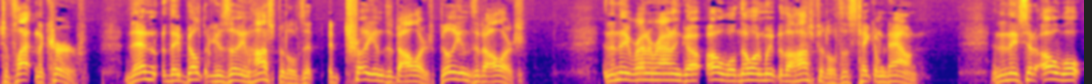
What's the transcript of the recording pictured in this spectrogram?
to flatten the curve. Then they built a gazillion hospitals at, at trillions of dollars, billions of dollars. And then they run around and go, oh, well, no one went to the hospitals. Let's take them down. And then they said, oh, well,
